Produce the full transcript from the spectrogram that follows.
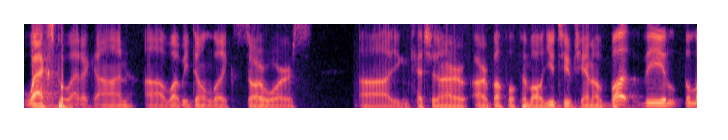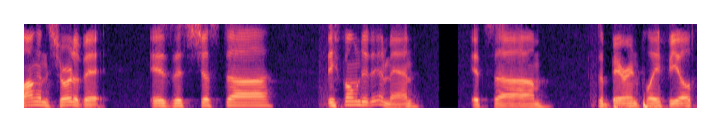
wax poetic on uh, why we don't like Star Wars. Uh, you can catch it on our, our Buffalo Pinball YouTube channel. But the the long and the short of it is it's just uh, they phoned it in, man. It's um it's a barren play field.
